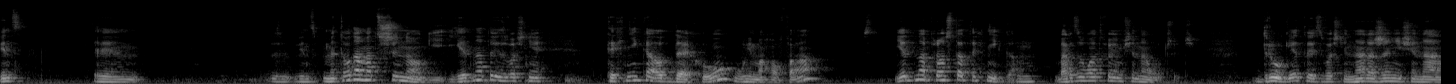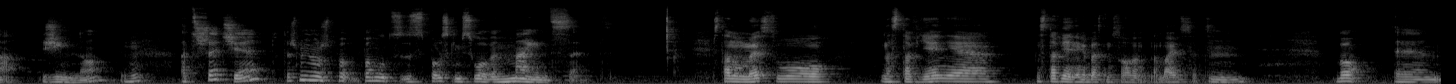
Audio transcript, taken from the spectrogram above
Więc, ym, więc metoda ma trzy nogi. Jedna to jest właśnie technika oddechu Wima Hofa. Jedna prosta technika. Mhm. Bardzo łatwo ją się nauczyć. Drugie to jest właśnie narażenie się na zimno. Mhm. A trzecie, to też mi możesz po- pomóc z polskim słowem mindset. Stan umysłu, nastawienie, nastawienie chyba jest tym słowem, na mindset. Mm. Bo em,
